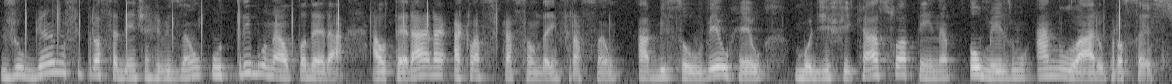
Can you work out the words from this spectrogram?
julgando-se procedente a revisão, o tribunal poderá alterar a classificação da infração, absolver o réu, modificar a sua pena ou mesmo anular o processo.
